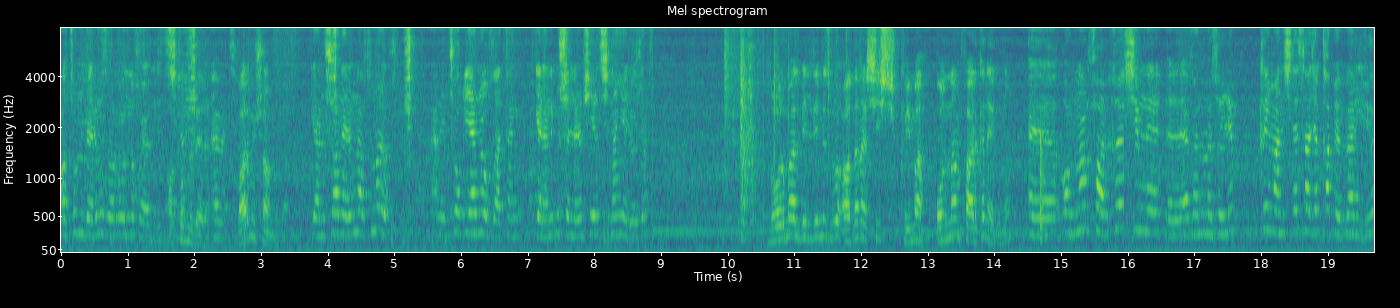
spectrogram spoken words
atom biberimiz var onu da koyabiliriz içine. Atom biberi. Evet. Var mı şu an burada? Yani şu an elimin altında yok. Yani çok yiyen yok zaten. Genellikle müşterilerim şehir dışından geliyor hocam. Normal bildiğimiz bu Adana şiş kıyma. Ondan farkı ne bunun? Ee, ondan farkı şimdi e, efendime söyleyeyim kıymanın içine sadece kapya biber giriyor.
